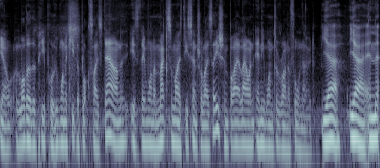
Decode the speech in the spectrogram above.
you know, a lot of the people who want to keep the block size down is they want to maximize decentralization by allowing anyone to run a full node. Yeah, yeah, and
